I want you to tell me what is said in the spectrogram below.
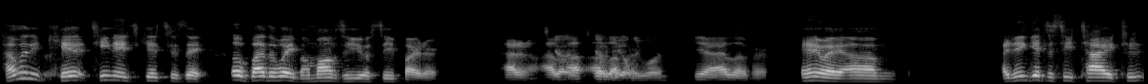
how many kid teenage kids can say oh by the way my mom's a UFC fighter I don't know It's I, gotta, I, it's I gotta love be her. only one. Yeah, I love her. Anyway, um, I didn't get to see Ty to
